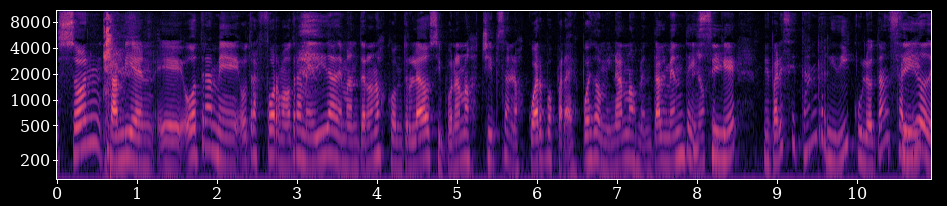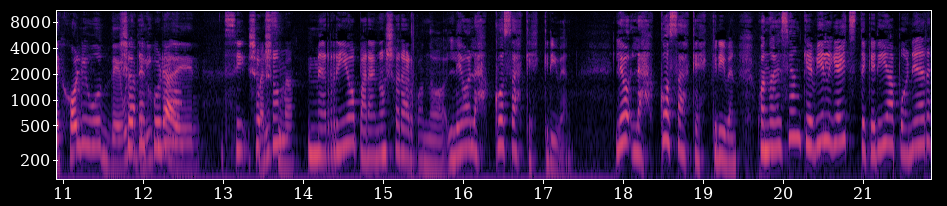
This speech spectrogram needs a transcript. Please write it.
son también eh, otra, me, otra forma, otra medida de mantenernos controlados y ponernos chips en los cuerpos para después dominarnos mentalmente y no sé qué, me parece tan ridículo, tan salido de Hollywood, de una película de... Sí, yo, yo me río para no llorar cuando leo las cosas que escriben. Leo las cosas que escriben. Cuando decían que Bill Gates te quería poner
